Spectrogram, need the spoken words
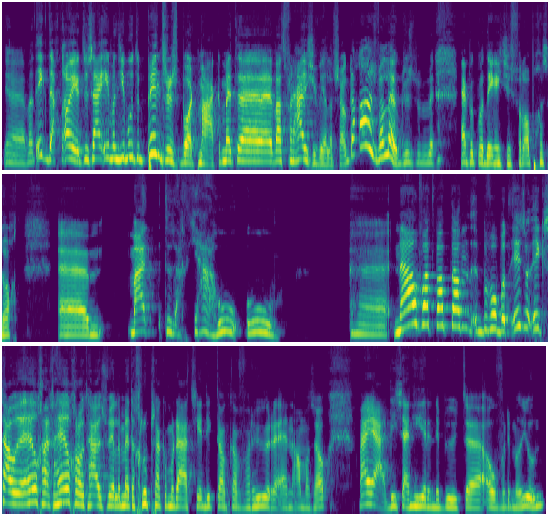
eh, wat ik dacht, oh ja, toen zei iemand, je moet een Pinterest-bord maken met eh, wat voor huis je wil of zo. Ik dacht, oh, is wel leuk. Dus daar heb ik wat dingetjes van opgezocht. Ehm, maar toen dacht ik, ja, hoe, hoe... eh, nou, wat, wat dan bijvoorbeeld is, want ik zou heel graag een heel groot huis willen met een groepsaccommodatie en die ik dan kan verhuren en allemaal zo. Maar ja, die zijn hier in de buurt over de miljoen.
